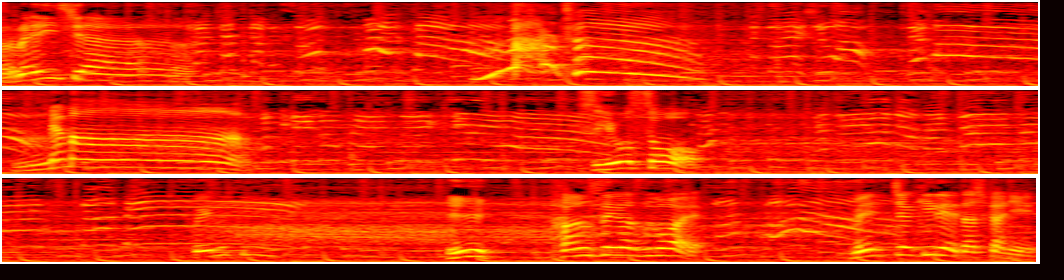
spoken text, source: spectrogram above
マレーシアマルタミャンマー強そうフィリピンえ完成がすごい。めっちゃ綺麗確かに。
